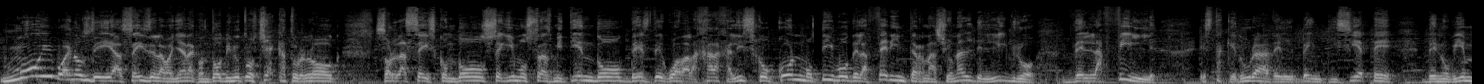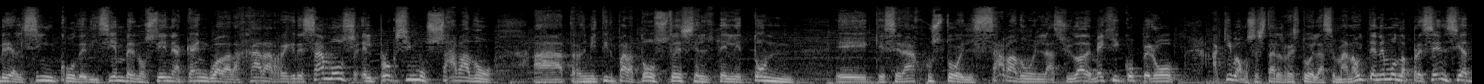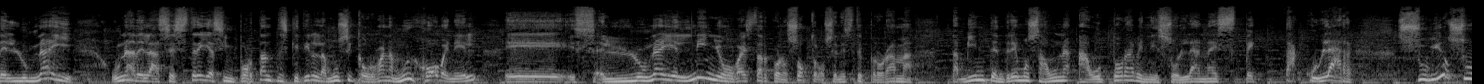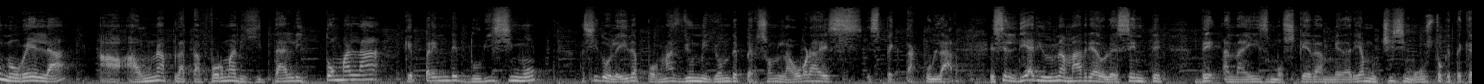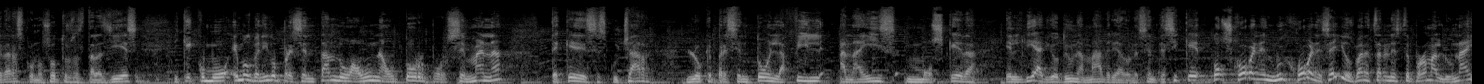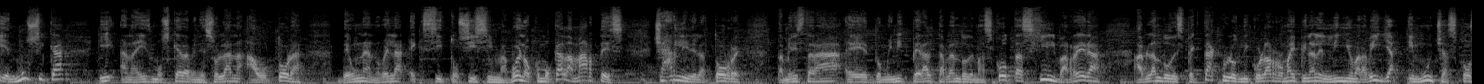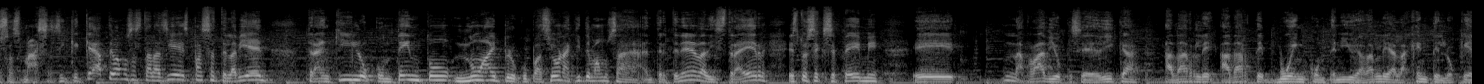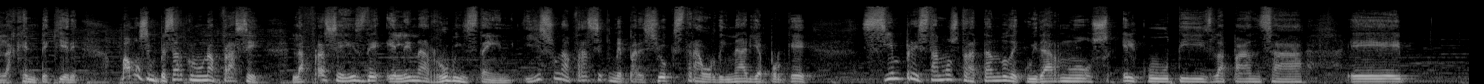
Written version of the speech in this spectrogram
Muy buenos días, 6 de la mañana con dos minutos, checa tu reloj, son las 6 con 2, seguimos transmitiendo desde Guadalajara, Jalisco, con motivo de la Feria Internacional del Libro de la FIL esta que dura del 27 de noviembre al 5 de diciembre nos tiene acá en Guadalajara. Regresamos el próximo sábado a transmitir para todos ustedes el Teletón. Eh, que será justo el sábado en la Ciudad de México, pero aquí vamos a estar el resto de la semana. Hoy tenemos la presencia de Lunay, una de las estrellas importantes que tiene la música urbana, muy joven él. Eh, Lunay el Niño va a estar con nosotros en este programa. También tendremos a una autora venezolana espectacular. Subió su novela a, a una plataforma digital y tómala que prende durísimo ha sido leída por más de un millón de personas. La obra es espectacular. Es el diario de una madre adolescente de Anaís Mosqueda. Me daría muchísimo gusto que te quedaras con nosotros hasta las 10 y que como hemos venido presentando a un autor por semana, te quedes a escuchar lo que presentó en la FIL Anaís Mosqueda, el diario de una madre adolescente. Así que dos jóvenes, muy jóvenes ellos, van a estar en este programa Lunay en música y Anaís Mosqueda, venezolana, autora de una novela exitosísima. Bueno, como cada martes, Charlie de la Torre, también estará eh, Dominique Peralta hablando de mascotas, Gil Barrera hablando de espectáculos, Nicolás Romay Pinal, el Niño Maravilla y muchas cosas más. Así que quédate, vamos hasta las 10, pásatela bien, tranquilo, contento, no hay preocupación, aquí te vamos a entretener, a distraer. Esto es XFM. Eh, una radio que se dedica a darle, a darte buen contenido y a darle a la gente lo que la gente quiere. Vamos a empezar con una frase. La frase es de Elena Rubinstein y es una frase que me pareció extraordinaria porque siempre estamos tratando de cuidarnos el cutis, la panza, eh,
